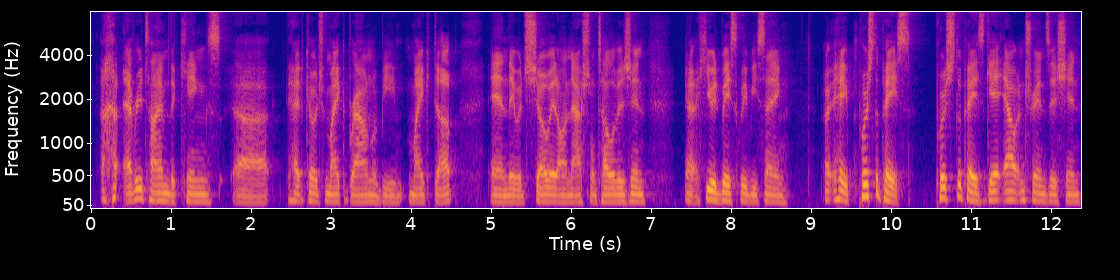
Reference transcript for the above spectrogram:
every time the Kings uh, head coach Mike Brown would be mic'd up and they would show it on national television, uh, he would basically be saying, uh, "Hey, push the pace, push the pace, get out in transition,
